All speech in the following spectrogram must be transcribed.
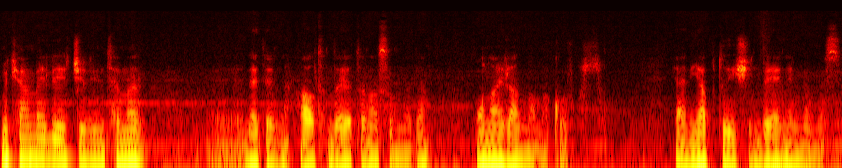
Mükemmeliyetçiliğin temel nedeni, altında yatan asıl neden onaylanmama korkusu. Yani yaptığı işin beğenilmemesi.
